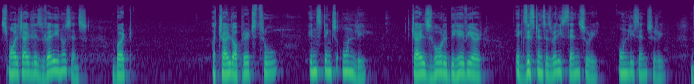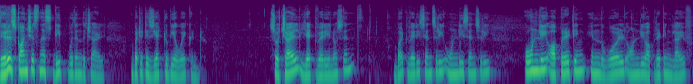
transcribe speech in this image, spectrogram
Small child is very innocent, but a child operates through instincts only. Child's whole behavior, existence is very sensory, only sensory. There is consciousness deep within the child, but it is yet to be awakened. So, child, yet very innocent, but very sensory, only sensory, only operating in the world, only operating life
